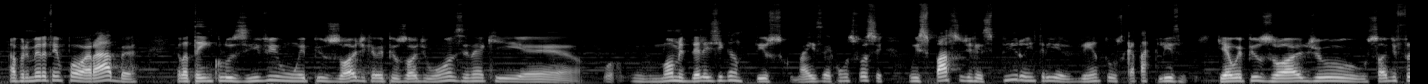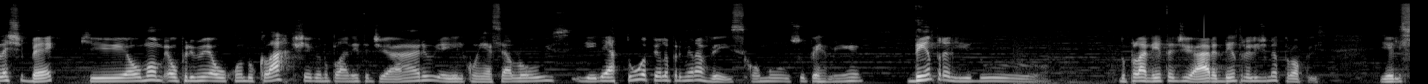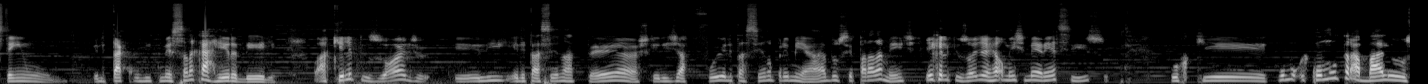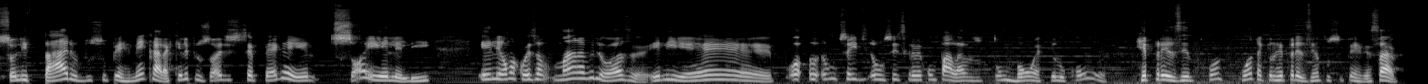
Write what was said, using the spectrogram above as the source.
A primeira temporada, ela tem inclusive um episódio, que é o episódio 11, né, que é o nome dele é gigantesco, mas é como se fosse um espaço de respiro entre eventos cataclísmicos, que é o episódio só de flashback que é o, é o primeiro é quando o Clark chega no planeta diário e aí ele conhece a Lois e ele atua pela primeira vez como Superman dentro ali do do planeta diário, dentro ali de Metrópolis. E eles têm um ele tá começando a carreira dele. Aquele episódio ele ele tá sendo até, acho que ele já foi, ele tá sendo premiado separadamente. E aquele episódio realmente merece isso porque como, como um trabalho solitário do Superman, cara, aquele episódio você pega ele, só ele ali, ele é uma coisa maravilhosa. Ele é, eu não sei, eu não sei escrever com palavras o tão bom é aquilo, representa quanto, quanto aquilo representa o Superman, sabe?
